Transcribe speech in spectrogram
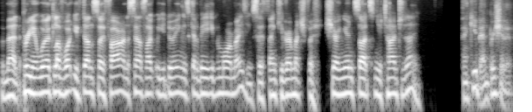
But Matt, brilliant work. Love what you've done so far. And it sounds like what you're doing is going to be even more amazing. So thank you very much for sharing your insights and your time today. Thank you, Ben. Appreciate it.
